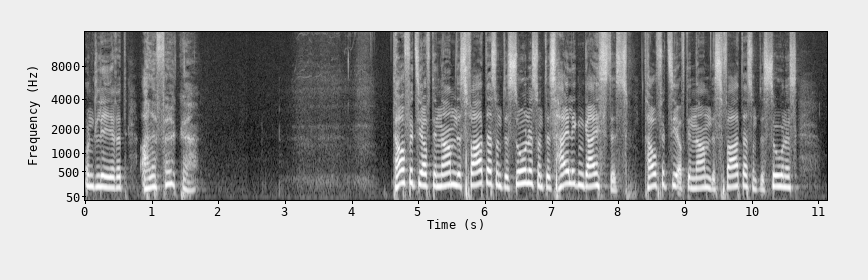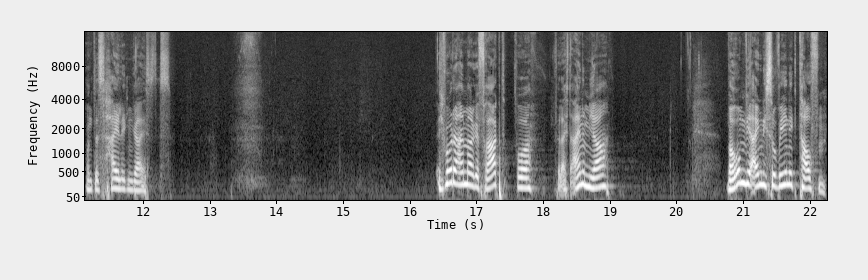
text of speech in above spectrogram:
und lehret alle Völker. Taufet sie auf den Namen des Vaters und des Sohnes und des Heiligen Geistes. Taufet sie auf den Namen des Vaters und des Sohnes und des Heiligen Geistes. Ich wurde einmal gefragt, vor vielleicht einem Jahr, warum wir eigentlich so wenig taufen.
